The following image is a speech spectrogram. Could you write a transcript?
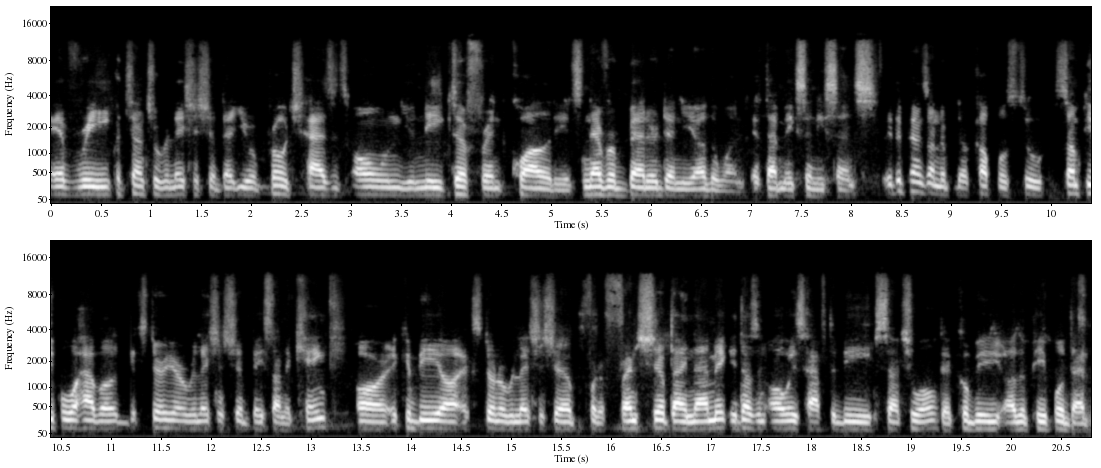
Every potential relationship that you approach has its own unique, different quality. It's never better than the other one, if that makes any sense. It depends on the, the couples too. Some people will have a exterior relationship based on a kink, or it could be an external relationship for the friendship dynamic. It doesn't always have to be sexual. There could be other people that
